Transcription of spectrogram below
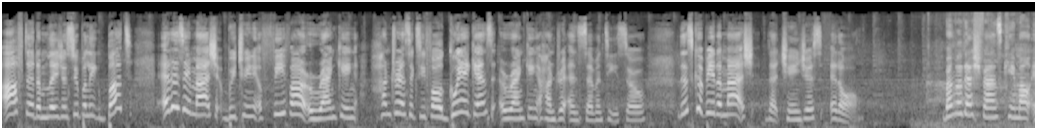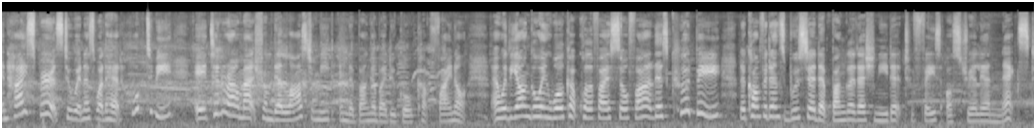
after the Malaysian Super League, but it is a match between FIFA ranking 164 going against ranking 170. So, this could be the match that changes it all. Bangladesh fans came out in high spirits to witness what had hoped to be a turnaround match from their last meet in the Bangga Gold Cup final. And with the ongoing World Cup qualifiers so far, this could be the confidence booster that Bangladesh needed to face Australia next.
